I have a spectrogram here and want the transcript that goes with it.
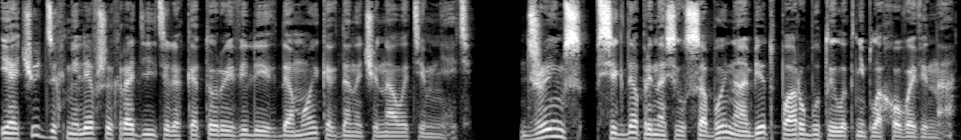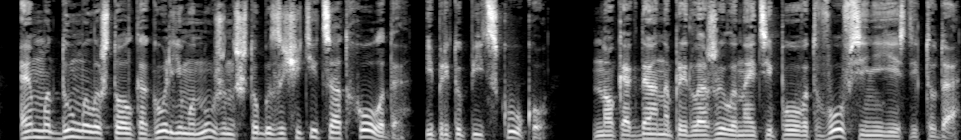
и о чуть захмелевших родителях, которые вели их домой, когда начинало темнеть. Джеймс всегда приносил с собой на обед пару бутылок неплохого вина – Эмма думала, что алкоголь ему нужен, чтобы защититься от холода и притупить скуку. Но когда она предложила найти повод вовсе не ездить туда,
